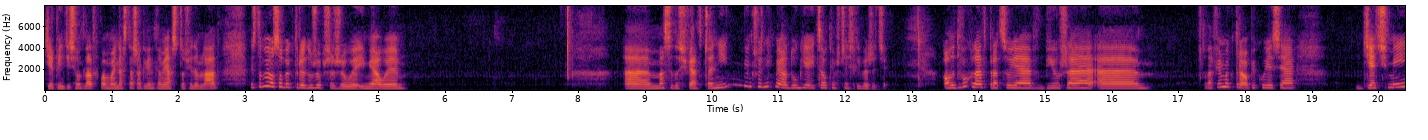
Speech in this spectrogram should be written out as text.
90 lat, chyba moja najstarsza klientka miała 107 lat, więc to były osoby, które dużo przeżyły i miały e, masę doświadczeń i większość z nich miała długie i całkiem szczęśliwe życie. Od dwóch lat pracuję w biurze e, dla firmy, która opiekuje się dziećmi,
